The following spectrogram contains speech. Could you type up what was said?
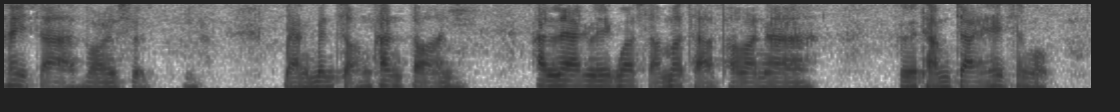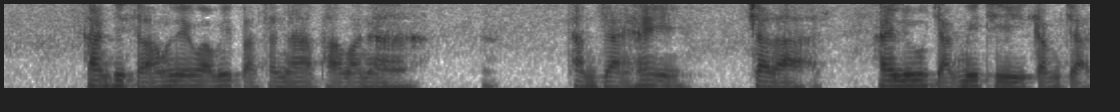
ให้สะอาดบริสุทธิ์ แบ่งเป็นสองขั้นตอน ขั้นแรกเรียกว่าสมถภาวนา คือทำใจให้สงบ ขั้นที่สองเรียกว่าวิปัสสนาภาวนาทำใจให้ฉลาด ให้รู้จักวิธีกำจัด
